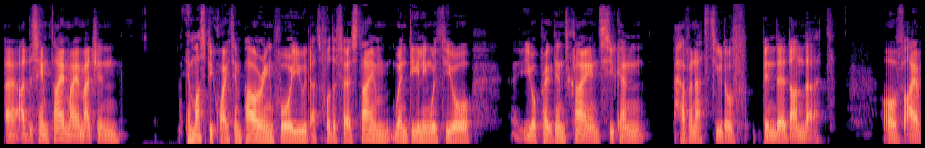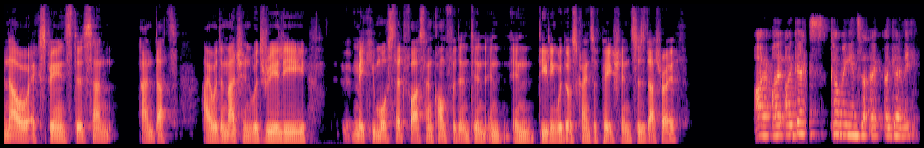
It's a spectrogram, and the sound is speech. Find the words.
Uh, at the same time, I imagine it must be quite empowering for you that for the first time when dealing with your your pregnant clients, you can have an attitude of been there, done that, of I have now experienced this, and and that I would imagine would really make you more steadfast and confident in in in dealing with those kinds of patients. Is that right? I, I, I guess coming into again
